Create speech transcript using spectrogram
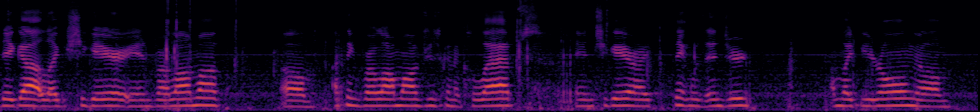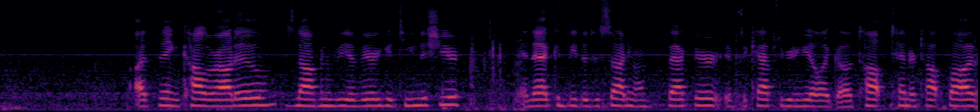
they got like Giguere and Varlamov. Um, I think Varlamov's just gonna collapse and Giguere I think was injured. I might be wrong. Um, I think Colorado is not going to be a very good team this year, and that could be the deciding factor if the Caps are going to get like a top 10 or top 5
